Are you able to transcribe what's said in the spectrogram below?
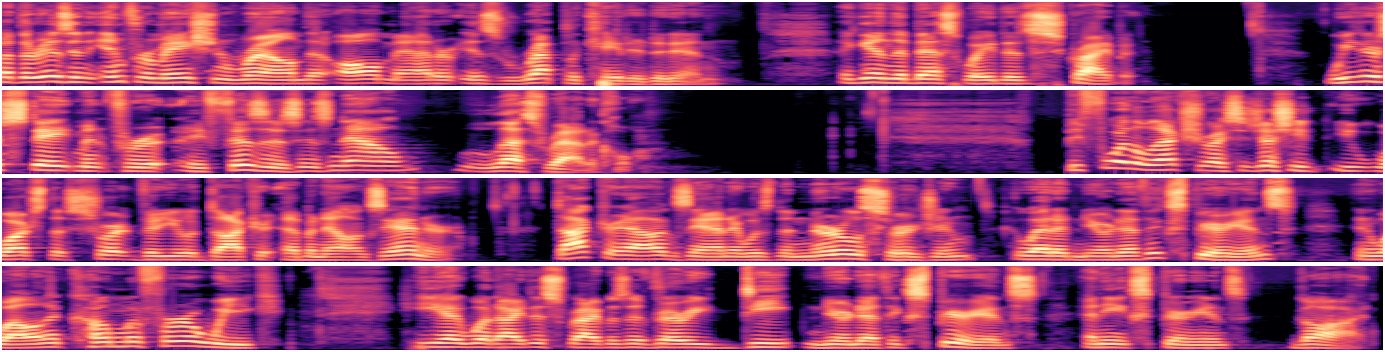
But there is an information realm that all matter is replicated in. Again, the best way to describe it. Wheeler's statement for a physicist is now less radical. Before the lecture, I suggest you, you watch the short video of Dr. Eben Alexander. Dr. Alexander was the neurosurgeon who had a near-death experience, and while in a coma for a week, he had what I describe as a very deep near-death experience, and he experienced God.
